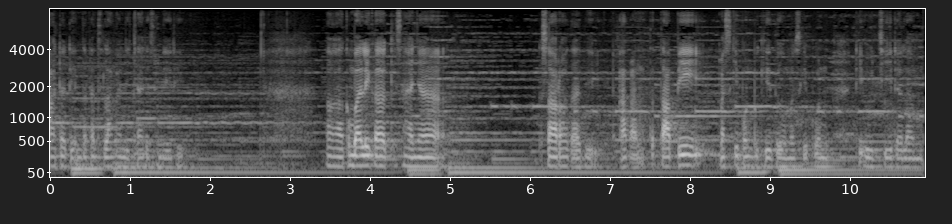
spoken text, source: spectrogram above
ada di internet silahkan dicari sendiri. Uh, kembali ke kisahnya Sarah tadi akan tetapi meskipun begitu meskipun diuji dalam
